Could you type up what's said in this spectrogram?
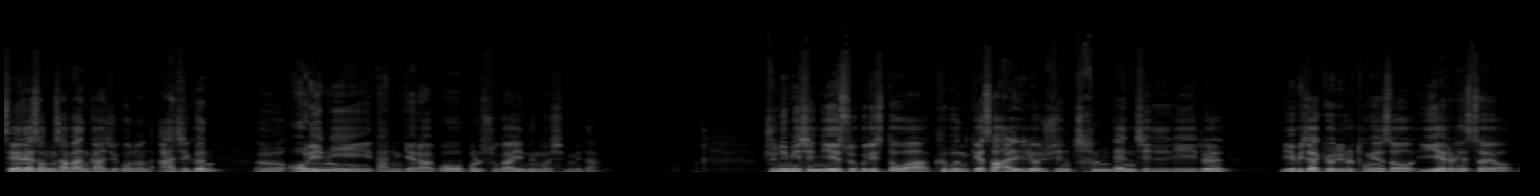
세례 성사만 가지고는 아직은 어, 어린이 단계라고 볼 수가 있는 것입니다. 주님이신 예수 그리스도와 그분께서 알려주신 참된 진리를 예비자 교리를 통해서 이해를 했어요.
